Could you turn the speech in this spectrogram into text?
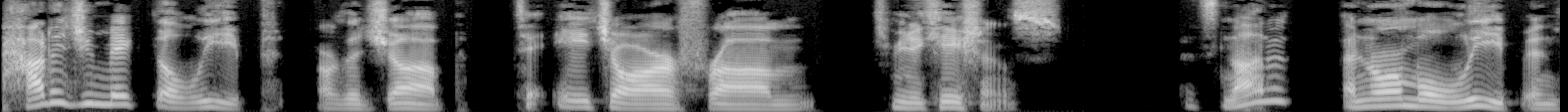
how did you make the leap or the jump to HR from communications? It's not a, normal leap. And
